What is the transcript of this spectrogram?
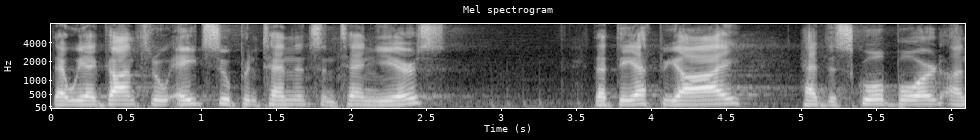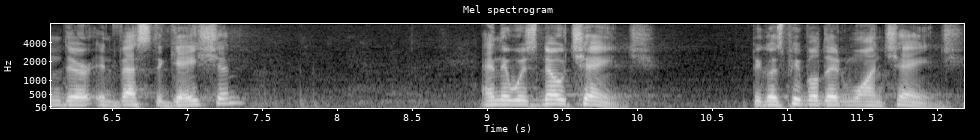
That we had gone through eight superintendents in 10 years? That the FBI had the school board under investigation? And there was no change because people didn't want change.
